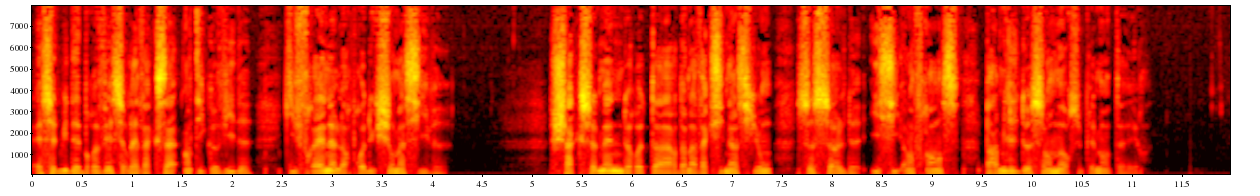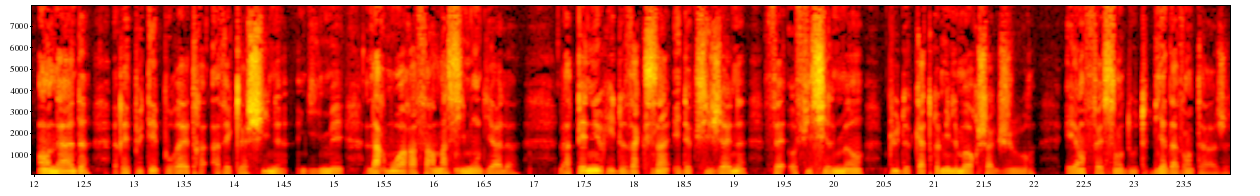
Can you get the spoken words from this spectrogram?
est celui des brevets sur les vaccins anti-Covid qui freinent leur production massive. Chaque semaine de retard dans la vaccination se solde, ici en France, par 1200 morts supplémentaires. En Inde, réputée pour être, avec la Chine, l'armoire à pharmacie mondiale, la pénurie de vaccins et d'oxygène fait officiellement plus de 4000 morts chaque jour et en fait sans doute bien davantage.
